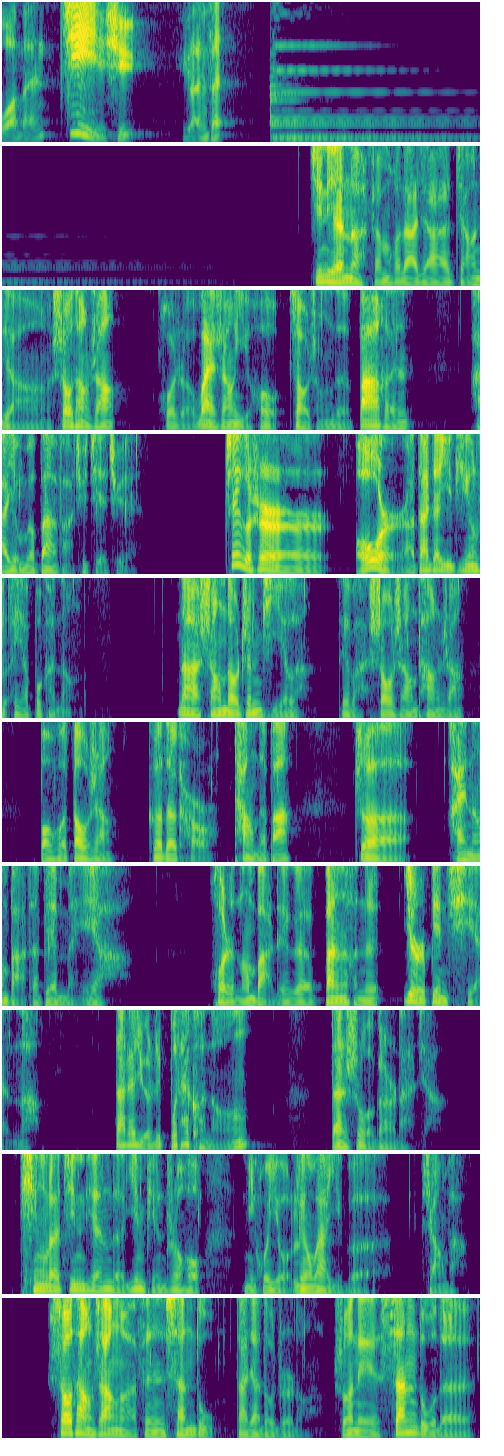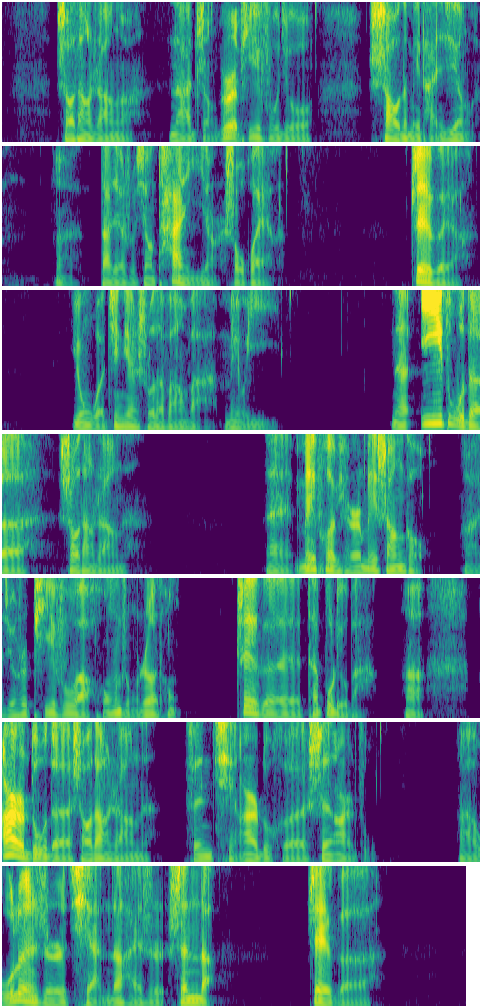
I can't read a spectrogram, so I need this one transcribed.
我们继续缘分。今天呢，咱们和大家讲讲烧烫伤或者外伤以后造成的疤痕，还有没有办法去解决？这个事儿偶尔啊，大家一听说，哎呀，不可能，那伤到真皮了，对吧？烧伤、烫伤，包括刀伤、割的口、烫的疤，这还能把它变没呀？或者能把这个瘢痕的印儿变浅呢？大家觉得这不太可能，但是我告诉大家。听了今天的音频之后，你会有另外一个想法。烧烫伤啊，分三度，大家都知道。说那三度的烧烫伤啊，那整个皮肤就烧的没弹性了啊。大家说像炭一样烧坏了。这个呀，用我今天说的方法没有意义。那一度的烧烫伤呢？哎，没破皮儿，没伤口。啊，就是皮肤啊红肿热痛，这个它不留疤啊。二度的烧烫伤呢，分浅二度和深二度，啊，无论是浅的还是深的，这个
